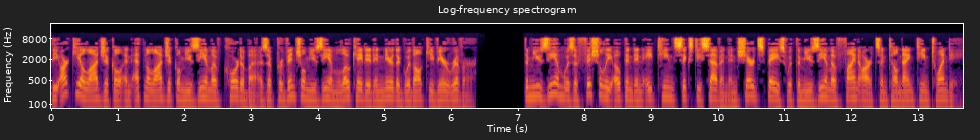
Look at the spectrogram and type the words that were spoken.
The Archaeological and Ethnological Museum of Córdoba is a provincial museum located in near the Guadalquivir River. The museum was officially opened in 1867 and shared space with the Museum of Fine Arts until 1920.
